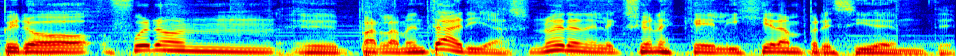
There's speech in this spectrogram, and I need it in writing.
pero fueron eh, parlamentarias, no eran elecciones que eligieran presidente.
